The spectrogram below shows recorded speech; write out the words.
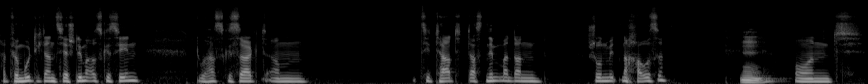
Hat vermutlich dann sehr schlimm ausgesehen. Du hast gesagt, ähm, Zitat, das nimmt man dann schon mit nach Hause. Mhm. Und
